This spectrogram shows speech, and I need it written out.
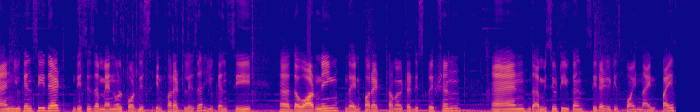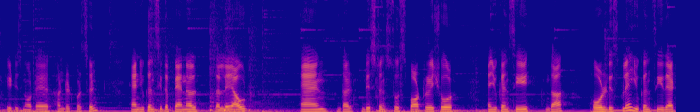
and you can see that this is a manual for this infrared laser. You can see uh, the warning the infrared thermometer description and the emissivity you can see that it is 0.95 it is not a 100% and you can see the panel the layout and the distance to spot ratio. And you can see the whole display. You can see that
